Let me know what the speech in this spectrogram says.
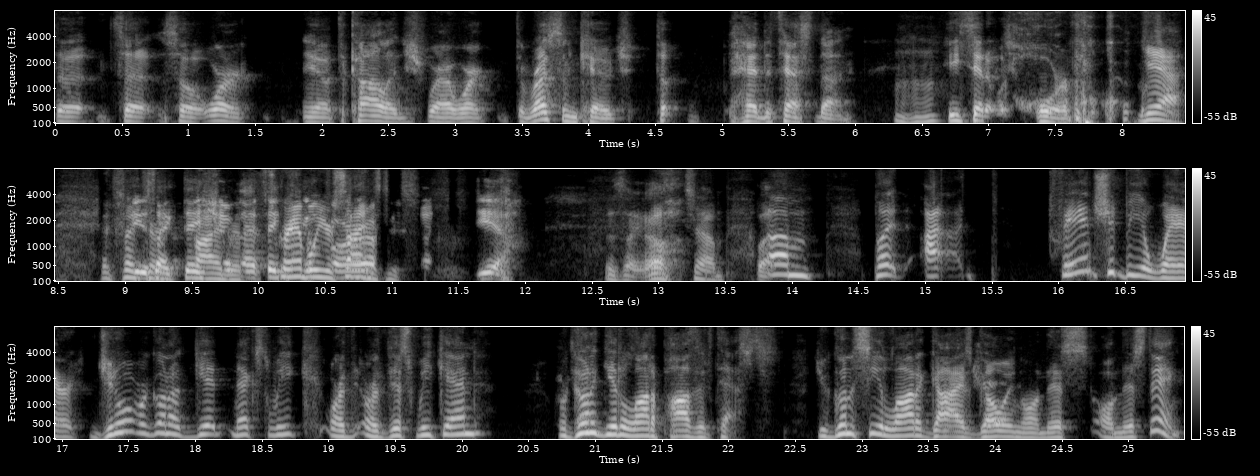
The so so at work, you know, at the college where I work, the wrestling coach took had the test done. Mhm. He said it was horrible. yeah, it's like, He's like, they trying shoved to that thing scramble your sinuses. yeah, it's like oh, So But- um, but I fans should be aware. Do you know what we're gonna get next week or or this weekend? We're gonna get a lot of positive tests. You're going to see a lot of guys going on this on this thing,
